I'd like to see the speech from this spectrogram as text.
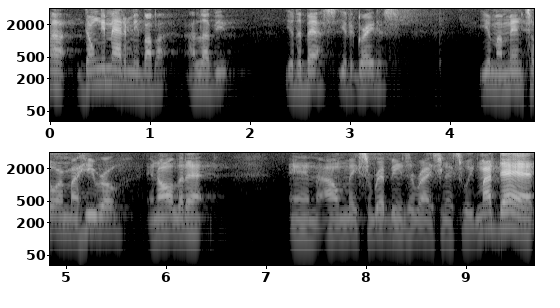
uh, don't get mad at me, Baba. I love you. You're the best. You're the greatest. You're my mentor, and my hero, and all of that. And I'll make some red beans and rice next week. My dad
